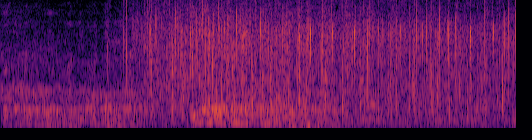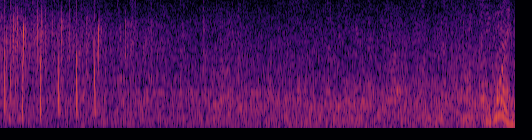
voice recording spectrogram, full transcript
そして監督長谷川健太。Muy.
